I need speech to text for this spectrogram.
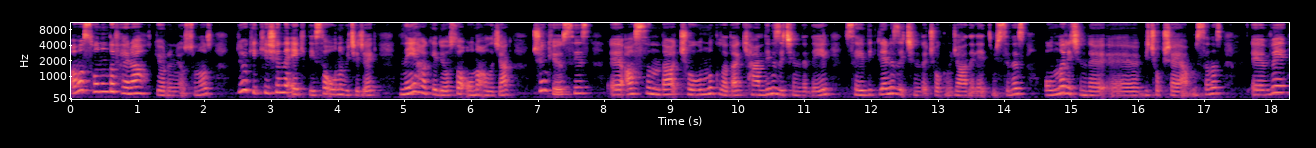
Ama sonunda ferah görünüyorsunuz. Diyor ki kişi ne ektiyse onu biçecek. Neyi hak ediyorsa onu alacak. Çünkü siz e, aslında çoğunlukla da kendiniz için de değil, sevdikleriniz için de çok mücadele etmişsiniz. Onlar için de e, birçok şey yapmışsınız. E, ve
